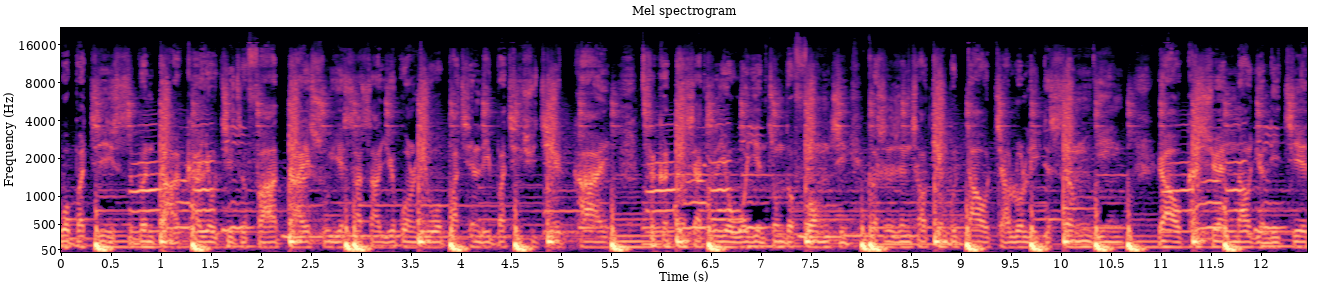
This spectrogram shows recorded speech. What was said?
我把记事本打开，又接着发呆。树叶沙沙月光里，我把千里把情绪解开。此刻灯下只有我眼中的风景，可是人潮听不到角落里的声音。绕开喧闹，远离街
